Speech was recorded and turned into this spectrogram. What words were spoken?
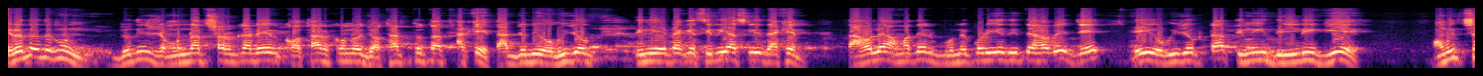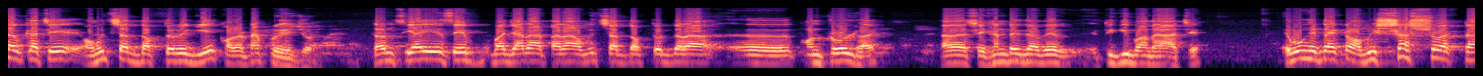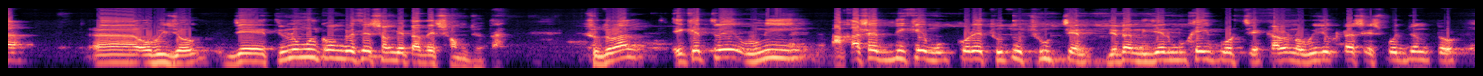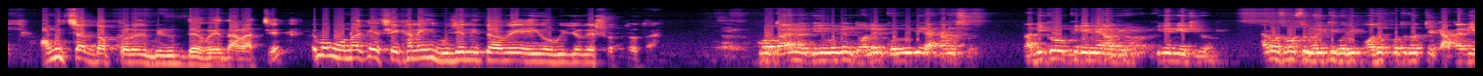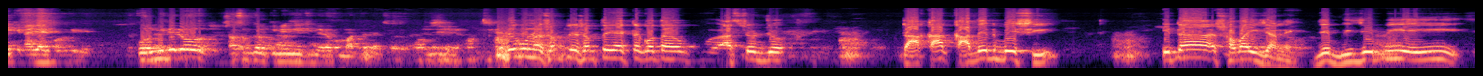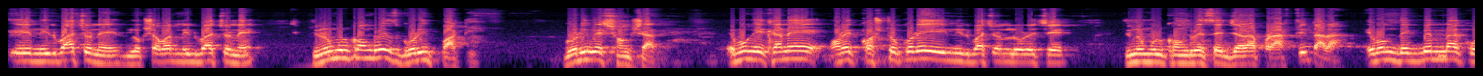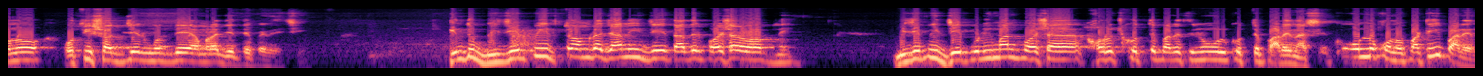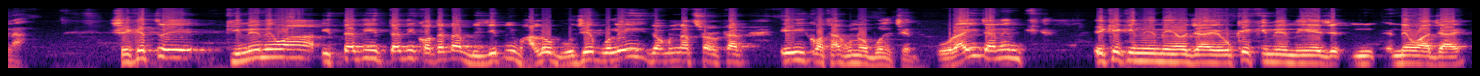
এটা তো দেখুন, যদি জগন্নাথ সরকারের কথার কোনো যথার্থতা থাকে, তার যদি অভিযোগ তিনি এটাকে সিরিয়াসলি দেখেন, তাহলে আমাদের মনে করিয়ে দিতে হবে যে এই অভিযোগটা তিনি দিল্লি গিয়ে অমিত শাহর কাছে, অমিত শাহ দপ্তরে গিয়ে করাটা প্রয়োজন। কারণ সিআইএসএফ বা যারা, তারা অমিত শাহ দপ্তর দ্বারা কন্ট্রোলড হয়, তারা সেখানটায় যাদের টিকি বাঁধা আছে। এবং এটা একটা অবিশ্বাস্য একটা অভিযোগ যে তৃণমূল কংগ্রেসের সঙ্গে তাদের সমঝোতা। সুতরাং এক্ষেত্রে উনি আকাশের দিকে মুখ করে থুতু ছুটছেন, যেটা নিজের মুখেই পড়ছে, কারণ অভিযোগটা শেষ পর্যন্ত অমিত শাহ দপ্তরের বিরুদ্ধে হয়ে দাঁড়াচ্ছে এবং ওনাকে সেখানেই বুঝে নিতে হবে এই অভিযোগের সত্যতা। তাই নয়। তিনি বলছেন দলের কর্মীদের একাংশ, তাদেরকেও কিনে নেওয়া কিনে নিয়েছিল। এখন সমস্ত নৈতিক অধিক অধঃপতন হচ্ছে, টাকা দিয়ে কেনা যায় কর্মীদের। কর্মীদেরও শাসক দল কিনে নিয়েছিল, এরকম যাচ্ছে দেখুন না, সবচেয়ে সব থেকে একটা কথা আশ্চর্য, টাকা কাদের বেশি? এটা সবাই জানে যে বিজেপি এই নির্বাচনে, লোকসভার নির্বাচনে তৃণমূল কংগ্রেস গরিব পার্টি, গরিবের সংসার। এবং এখানে অনেক কষ্ট করে এই নির্বাচন লড়েছে তৃণমূল কংগ্রেসের যারা প্রার্থী, তারা। এবং দেখবেন না কোনো অতিশয্যের মধ্যে আমরা যেতে পেরেছি। কিন্তু বিজেপির তো আমরা জানি যে তাদের পয়সার অভাব নেই। বিজেপি যে পরিমাণ পয়সা খরচ করতে পারে, তৃণমূল করতে পারে না, সে অন্য কোনো পার্টিই পারে না। সেক্ষেত্রে কিনে নেওয়া ইত্যাদি ইত্যাদি কথাটা বিজেপি ভালো বোঝে বলেই জগন্নাথ সরকার এই কথাগুলো বলছেন। ওরাই জানেন একে কিনে নেওয়া যায় ওকে কিনে নিয়ে নেওয়া যায়।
